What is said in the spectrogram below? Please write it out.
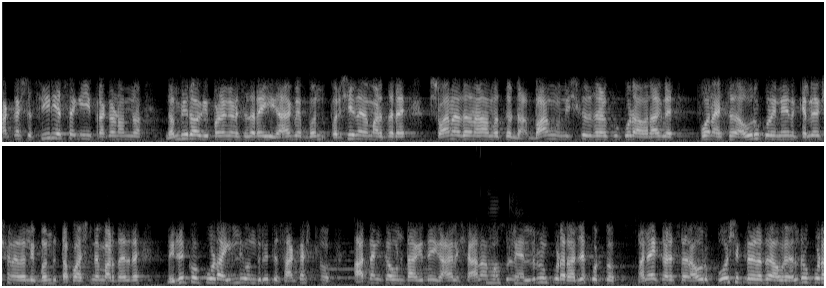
ಸಾಕಷ್ಟು ಸೀರಿಯಸ್ ಆಗಿ ಈ ಪ್ರಕರಣವನ್ನು ಗಂಭೀರವಾಗಿ ಪರಿಗಣಿಸಿದ್ದಾರೆ ಈಗಾಗಲೇ ಬಂದು ಪರಿಶೀಲನೆ ಮಾಡ್ತಾರೆ. ಶ್ವಾನದಳ ಮತ್ತು ಬಾಂಗ್ ನಿಷ್ಕ್ರಿಯಕ್ಕೂ ಕೂಡ ಅವರಾಗಲೇ ಫೋನ್ ಹಾಯಿಸಿದ್ದಾರೆ ಅವರು ಕೂಡ ಇನ್ನೇನು ಕೆಲವೇ ಕ್ಷಣದಲ್ಲಿ ಬಂದು ತಪಾಸಣೆ ಮಾಡ್ತಾ ಇದ್ದಾರೆ. ನಿಜಕ್ಕೂ ಕೂಡ ಇಲ್ಲಿ ಒಂದು ರೀತಿ ಸಾಕಷ್ಟು ಆತಂಕ ಉಂಟಾಗಿದೆ. ಈಗಾಗಲೇ ಶಾಲಾ ಮಕ್ಕಳನ್ನ ಎಲ್ಲರೂ ಕೂಡ ರಜೆ ಕೊಟ್ಟು ಮನೆ ಕಳಿಸ್ತಾರೆ. ಅವ್ರ ಪೋಷಕರು ಇದ್ದಾರೆ ಅವರೆಲ್ಲರೂ ಕೂಡ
